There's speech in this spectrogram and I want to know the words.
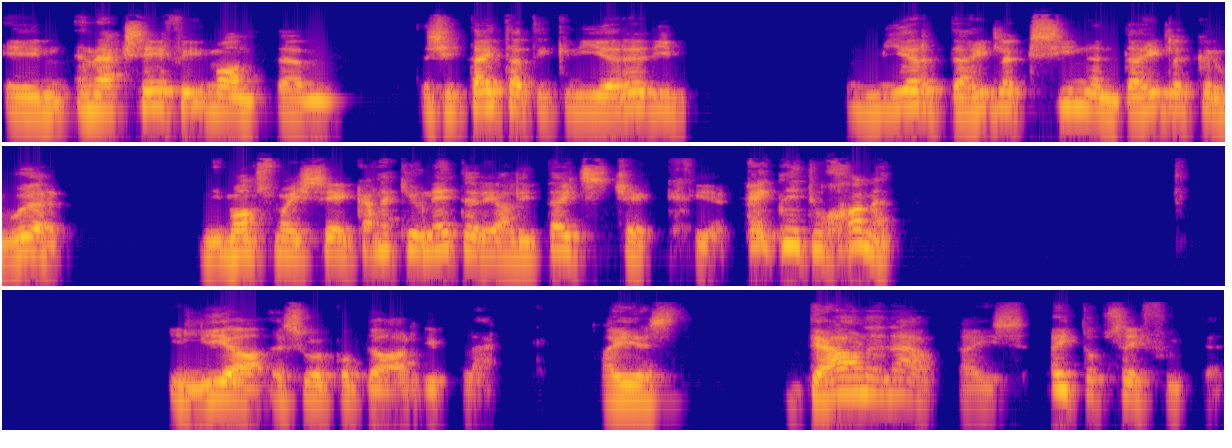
En en ek sê vir iemand ehm um, dis die tyd dat ek die Here die meer duidelik sien en duideliker hoor. Iemand vir my sê kan ek jou net 'n realiteitscheck gee? Kyk net hoe gaan dit? Elia is ook op daardie plek. Hy is down and out. Hy's uit op sy voete.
